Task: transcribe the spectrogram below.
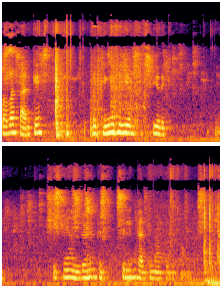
कवर करके रखेंगे फिर ये ये देखिए। इसमें हम जो है ना फिर फिलिंग करके मैं आपको दिखाऊँगा।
